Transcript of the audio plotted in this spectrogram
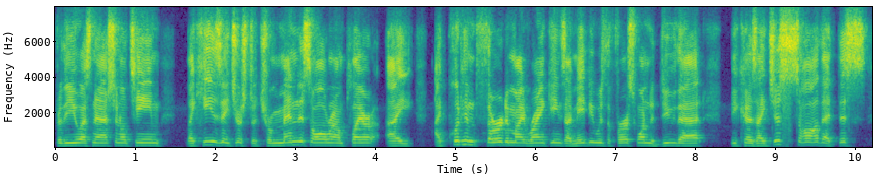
for the U.S. national team. Like he is a just a tremendous all around player. I I put him third in my rankings. I maybe was the first one to do that because I just saw that this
